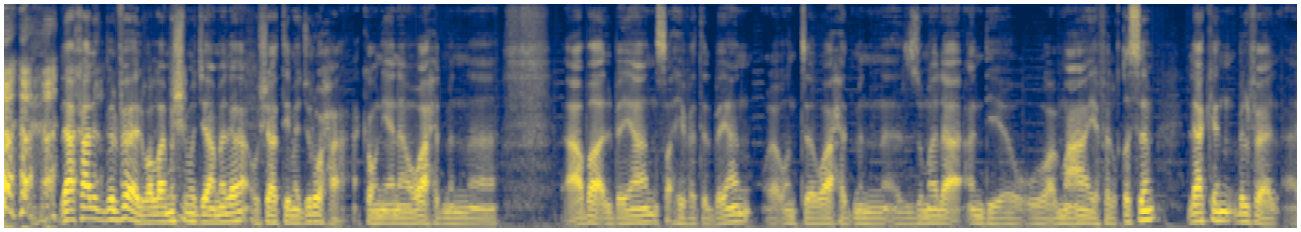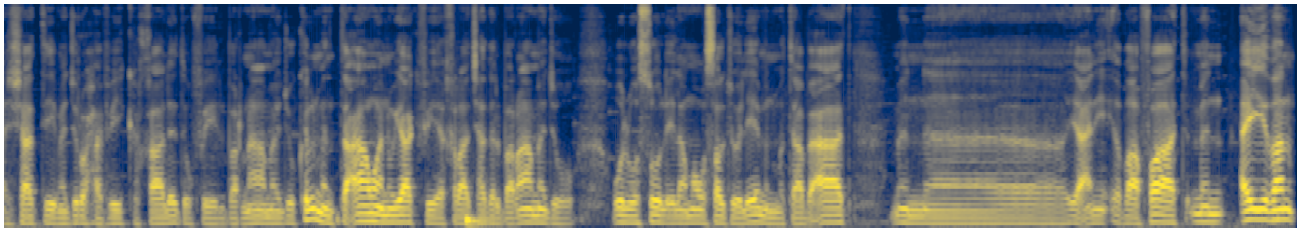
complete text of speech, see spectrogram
لا خالد بالفعل والله مش مجاملة وشاتي مجروحة. كوني أنا واحد من آه، أعضاء البيان صحيفة البيان وأنت واحد من الزملاء عندي ومعايا في القسم. لكن بالفعل شاتي مجروحة فيك خالد وفي البرنامج وكل من تعاون وياك في إخراج هذا البرامج والوصول إلى ما وصلت إليه من متابعات. من آه، يعني إضافات من أيضا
